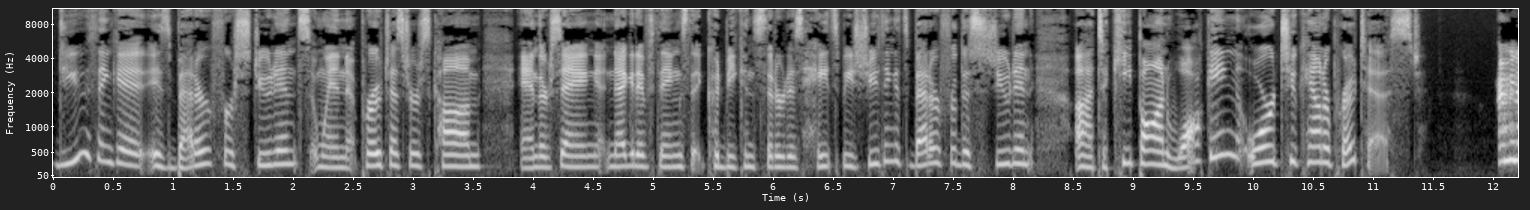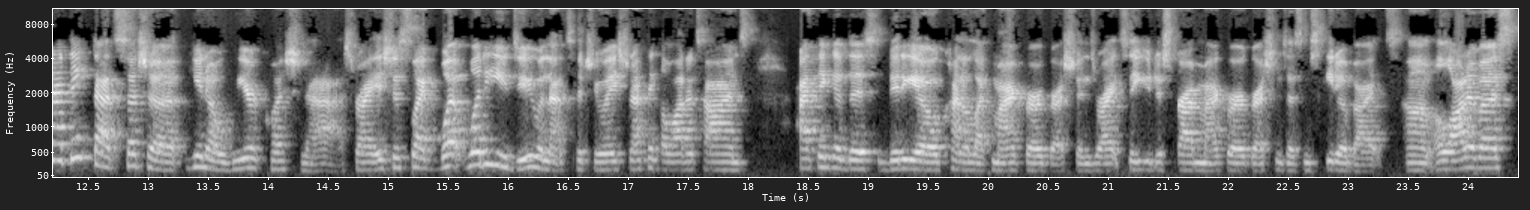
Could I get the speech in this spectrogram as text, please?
Do you think it is better for students when protesters come and they're saying negative things that could be considered as hate speech? Do you think it's better for the student uh, to keep on walking or to counter protest? I mean, I think that's such a you know weird question to ask, right? It's just like what what do you do in that situation? I think a lot of times I think of this video kind of like microaggressions, right? So you describe microaggressions as mosquito bites. Um, a lot of us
